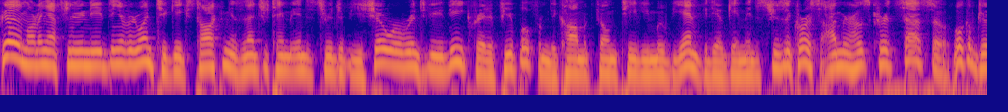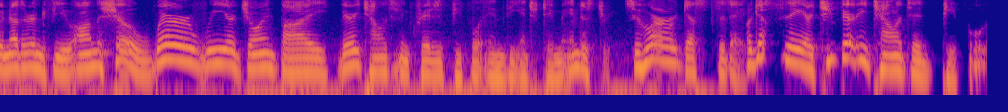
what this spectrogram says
Good morning, afternoon, evening, everyone. Two Geeks Talking is an entertainment industry interview show where we interview the creative people from the comic, film, TV, movie, and video game industries. Of course, I'm your host, Kurt Sasso. Welcome to another interview on the show where we are joined by very talented and creative people in the entertainment industry. So, who are our guests today? Our guests today are two very talented people,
